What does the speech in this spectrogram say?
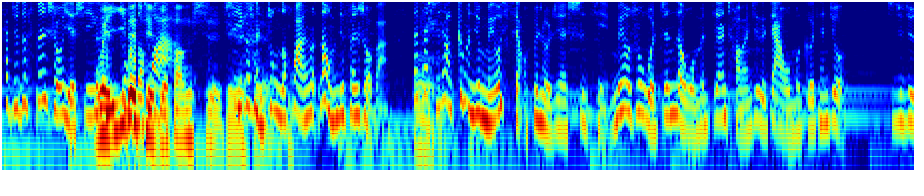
他觉得分手也是一个唯很重的话一的解决。方式，这是一个很重的话，说那我们就分手吧。但他嗯实际上根本就没有想分手这件事情，没有说我真的，我们既然吵完这个架，我们隔天就就就就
